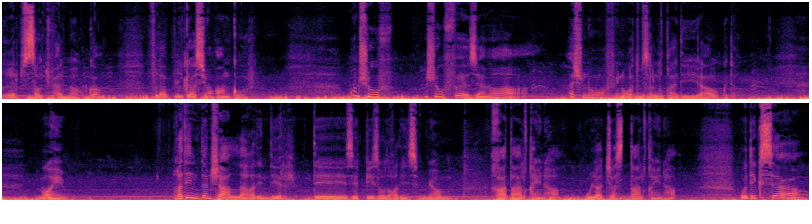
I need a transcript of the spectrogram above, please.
غير بالصوت بحال ما هكا في l'application Anchor. ونشوف نشوف زعما أشنو فين غتوصل القضية أو كذا المهم غادي نبدا إن شاء الله. غادي ندير des épisodes غادي نسميهم غا طالقينها ولا جاست طالقينها. وديك الساعة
